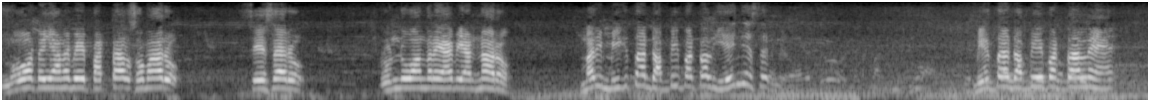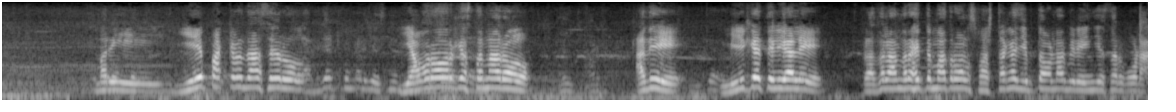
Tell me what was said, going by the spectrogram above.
నూట ఎనభై పట్టాలు సుమారు చేశారు. రెండు వందల యాభై అంటున్నారు. మరి మిగతా డబ్బీ పట్టాలు ఏం చేశారు మీరు? మిగతా డబ్బీ పట్టాలని మరి ఏ పక్కన దాశారు? ఎవరెవరికి ఇస్తున్నారో అది మీకే తెలియాలి. ప్రజలందరూ అయితే మాత్రం వాళ్ళు స్పష్టంగా చెప్తా ఉన్నారు. మీరు ఏం చేస్తారు కూడా?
